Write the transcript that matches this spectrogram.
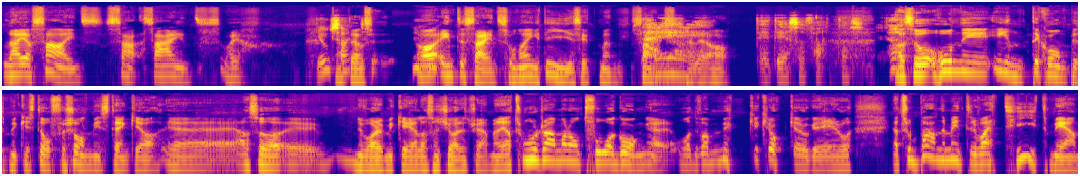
Laia Sainz, Sa- Sainz, vad är- Jo, sant. ens, ja inte Sainz, hon har inget i i sitt men Sainz. Eller, ja. Det är det som fattas. Alltså hon är inte kompis med Kristoffersson misstänker jag. Eh, alltså, eh, nu var det Mikaela som körde tror jag, men jag tror hon rammade om två gånger. Och det var mycket krockar och grejer. Och jag tror banne mig inte det var ett hit med,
